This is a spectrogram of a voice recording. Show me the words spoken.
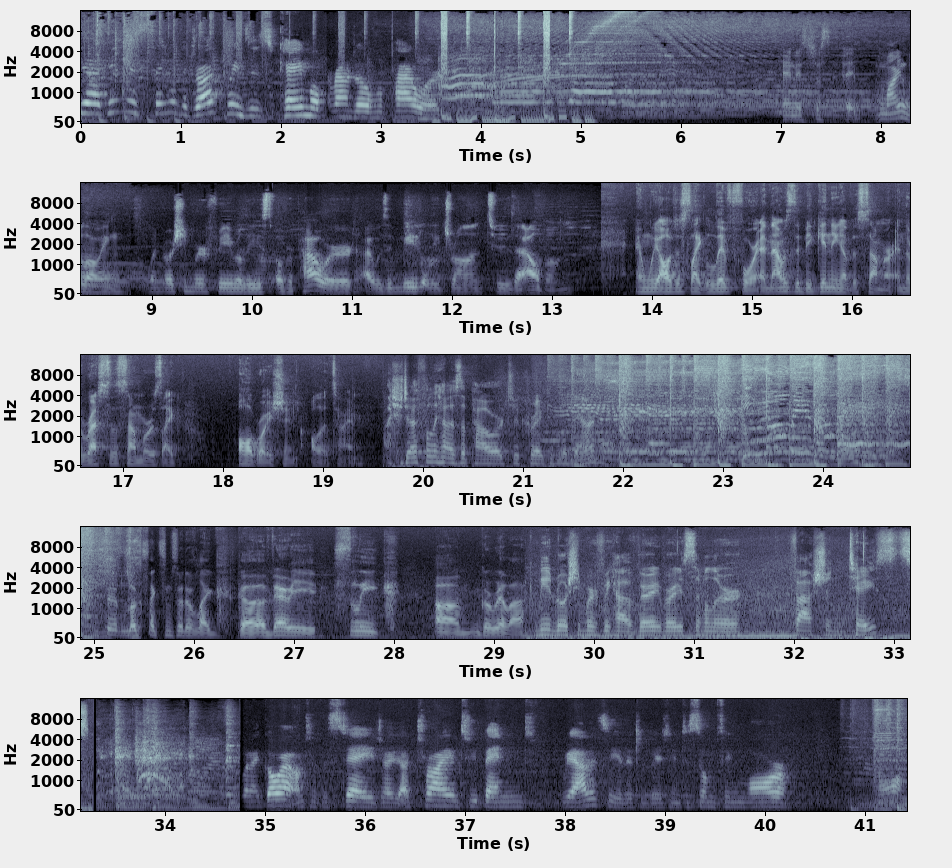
Yeah, I think this thing with the drag queens is came up around overpowered. And it's just mind blowing. When Roisin Murphy released Overpowered, I was immediately drawn to the album. And we all just like lived for it. And that was the beginning of the summer. And the rest of the summer was like all Roisin all the time. She definitely has the power to create people to dance. It looks like some sort of like a, a very sleek um, gorilla. Me and Roisin Murphy have very, very similar fashion tastes. When I go out onto the stage, I, I try to bend reality a little bit into something more. more.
